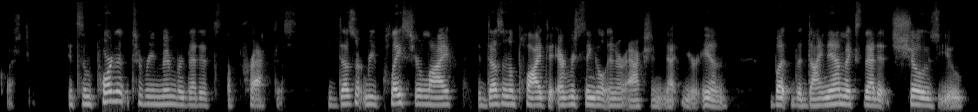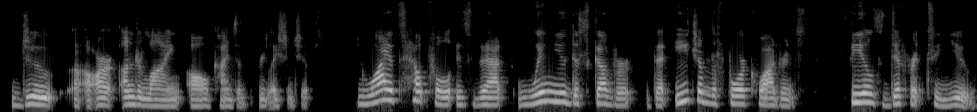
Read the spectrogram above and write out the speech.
question. It's important to remember that it's a practice. It doesn't replace your life. It doesn't apply to every single interaction that you're in, but the dynamics that it shows you do uh, are underlying all kinds of relationships. And why it's helpful is that when you discover that each of the four quadrants feels different to you,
